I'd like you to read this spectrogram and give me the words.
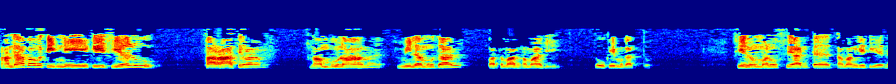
රඳාපවතින්නේ ඒකේ සියලු තරාතිරම් නම්බුනාම මිල මුදල් වර්තමාන සමාජයේ ලෝකෙම ගත්තොත් සියලුම මිනිස්යන්ට තමන්ගේ තියෙන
